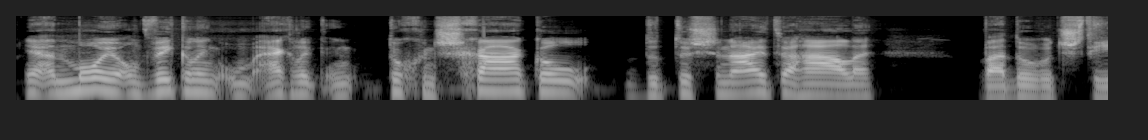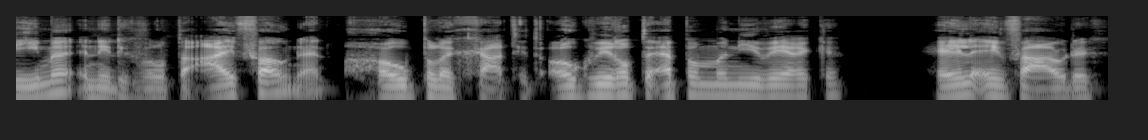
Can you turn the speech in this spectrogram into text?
ja, een mooie ontwikkeling om eigenlijk een, toch een schakel ertussenuit te halen. Waardoor het streamen, in ieder geval op de iPhone. En hopelijk gaat dit ook weer op de Apple manier werken. Heel eenvoudig,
